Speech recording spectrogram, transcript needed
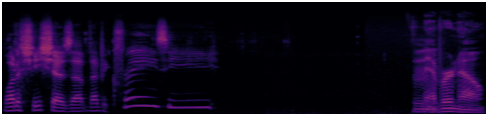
What if she shows up? That'd be crazy. Hmm. Never know.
